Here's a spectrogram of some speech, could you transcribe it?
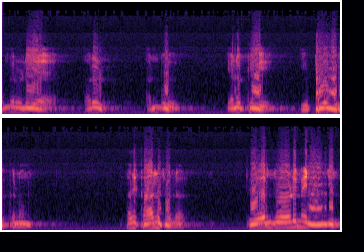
உங்களுடைய அருள் அன்பு எனக்கு எப்போதும் இருக்கணும். அது காரணம் சொல்றார் பேர்ந்தோடுமே நெஞ்சில்.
